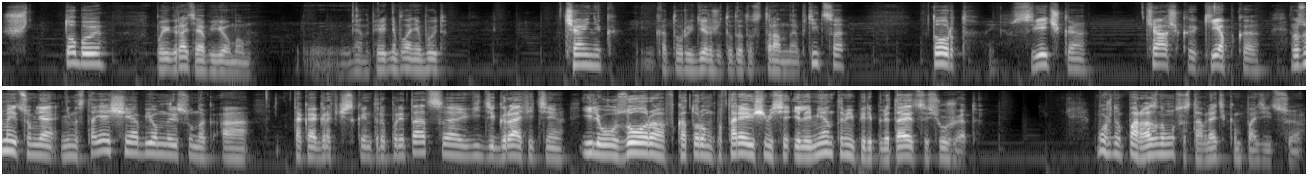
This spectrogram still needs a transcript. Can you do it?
чтобы поиграть объемом. На переднем плане будет чайник, который держит вот эта странная птица, торт, свечка, чашка, кепка. Разумеется, у меня не настоящий объемный рисунок, а такая графическая интерпретация в виде граффити или узора, в котором повторяющимися элементами переплетается сюжет. Можно по-разному составлять композицию.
